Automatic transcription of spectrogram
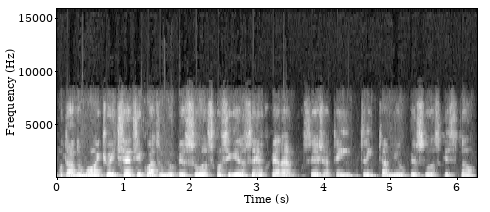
O dado bom é que 804 mil pessoas conseguiram se recuperar, ou seja, tem 30 mil pessoas que estão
